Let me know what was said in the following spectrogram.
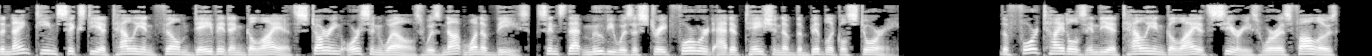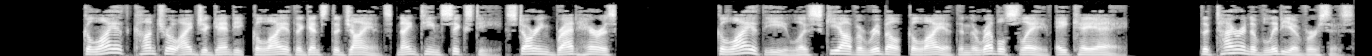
The 1960 Italian film David and Goliath starring Orson Welles was not one of these, since that movie was a straightforward adaptation of the biblical story. The four titles in the Italian Goliath series were as follows Goliath contro i giganti – Goliath against the Giants 1960 starring Brad Harris Goliath e la schiava ribelle – Goliath and the Rebel Slave aka The Tyrant of Lydia vs.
